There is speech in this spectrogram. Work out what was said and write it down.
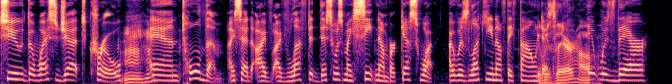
to the WestJet crew mm-hmm. and told them. I said, "I've I've left it. This was my seat number. Guess what?" I was lucky enough they found it. It was there? Oh. It was there.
